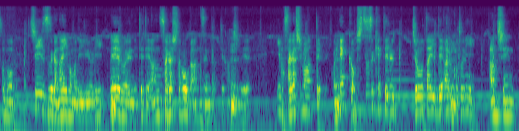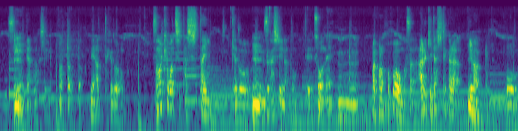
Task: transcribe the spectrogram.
そのチーズがないままでいるよりうん。迷路に出てあん探した方が安全だっていう話で、今探し回ってるこれうん。変化をし続けてる状態であることに安心するみたいな話、あったあった。ね、あったけどその境地達したいけどうん。難しいなと思って、そうね。うん。うんまあ、この方もさ歩き出してから今こ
